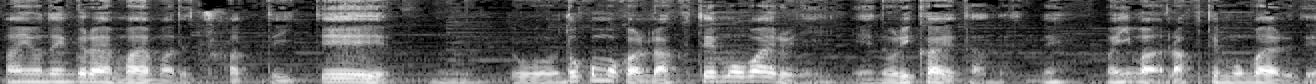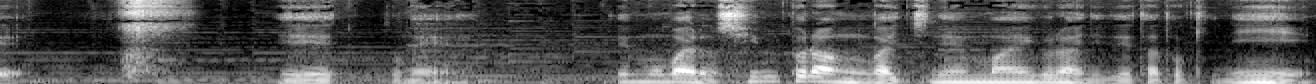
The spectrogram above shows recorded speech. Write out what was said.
3、4年ぐらい前まで使っていて、うんとドコモから楽天モバイルに乗り換えたんですね。まあ、今楽天モバイルで、えーっとね、楽天モバイルの新プランが1年前ぐらいに出た時に、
